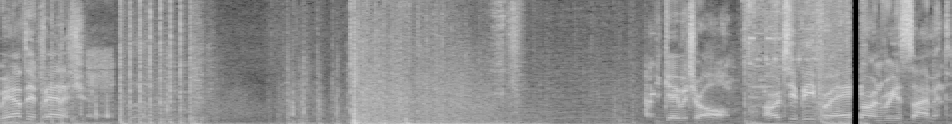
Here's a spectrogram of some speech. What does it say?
We have the advantage. You gave it your all. RTB for AR and reassignment.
